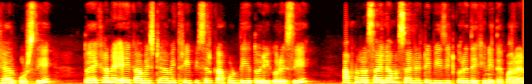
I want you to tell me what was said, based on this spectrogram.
শেয়ার করছি। তো এখানে এই কামিজটি আমি থ্রি পিসের কাপড় দিয়ে তৈরি করেছি। আপনারা চাইলে আমার চ্যানেলটি ভিজিট করে দেখে নিতে পারেন।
